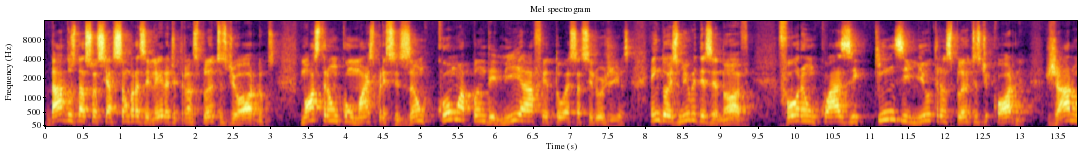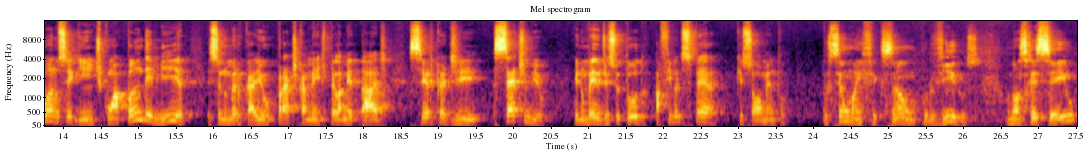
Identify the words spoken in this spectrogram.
Dados da Associação Brasileira de Transplantes de Órgãos mostram com mais precisão como a pandemia afetou essas cirurgias. Em 2019, foram quase 15 mil transplantes de córnea. Já no ano seguinte, com a pandemia, esse número caiu praticamente pela metade, cerca de 7 mil. E no meio disso tudo, a fila de espera, que só aumentou. Por ser uma infecção por vírus, o nosso receio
